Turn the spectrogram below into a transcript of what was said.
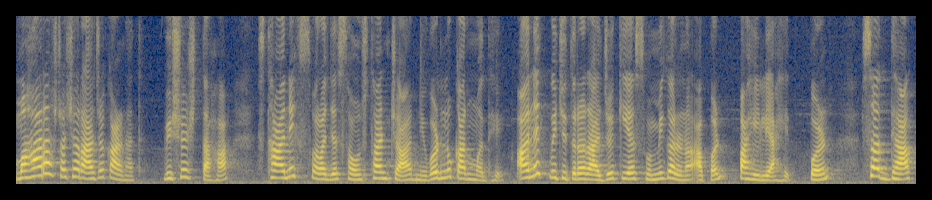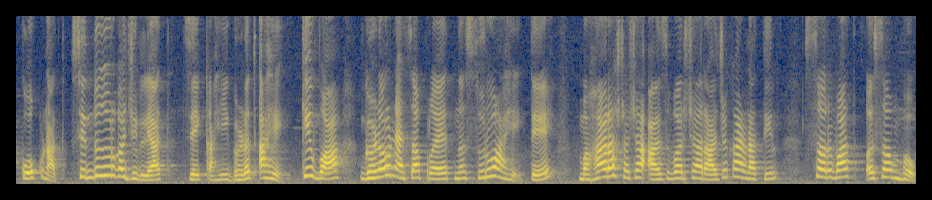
महाराष्ट्राच्या राजकारणात विशेषतः स्थानिक स्वराज्य संस्थांच्या निवडणुकांमध्ये अनेक विचित्र राजकीय समीकरणं आपण पाहिली आहेत. पण सध्या कोकणात सिंधुदुर्ग जिल्ह्यात जे काही घडत आहे किंवा घडवण्याचा प्रयत्न सुरू आहे ते महाराष्ट्राच्या आजवरच्या राजकारणातील सर्वात असंभव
